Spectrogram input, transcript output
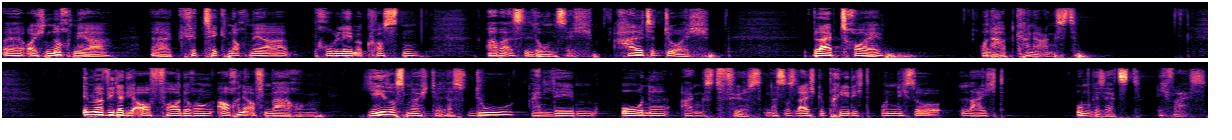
äh, euch noch mehr äh, Kritik, noch mehr Probleme kosten. Aber es lohnt sich. Haltet durch. Bleibt treu und habt keine Angst. Immer wieder die Aufforderung, auch in der Offenbarung, Jesus möchte, dass du ein Leben ohne Angst führst. Und das ist leicht gepredigt und nicht so leicht umgesetzt, ich weiß.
